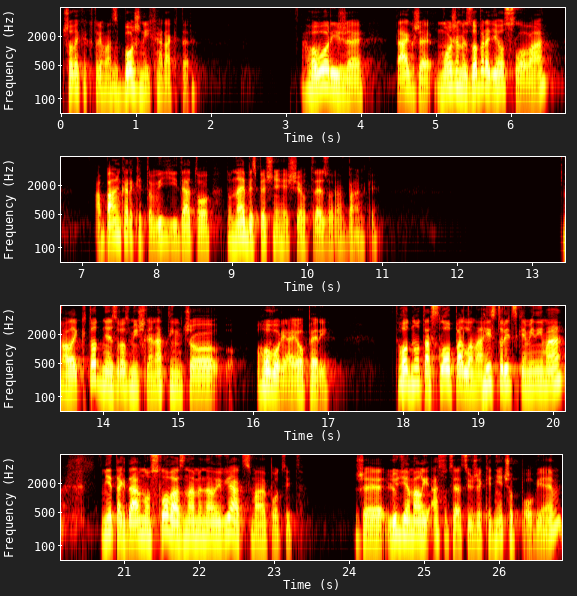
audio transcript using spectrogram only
človeka, ktorý má zbožný charakter. A hovorí, že tak, že môžeme zobrať jeho slova a bankár, keď to vidí, dá to do najbezpečnejšieho trezora v banke. Ale kto dnes rozmýšľa nad tým, čo hovoria jeho pery? Hodnota slov padla na historické minima. Nie tak dávno slova znamenali viac, máme pocit. Že ľudia mali asociáciu, že keď niečo poviem,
